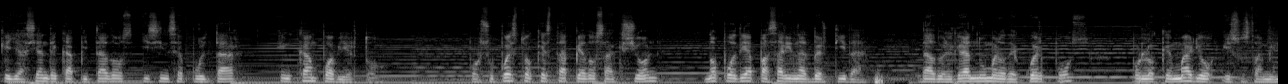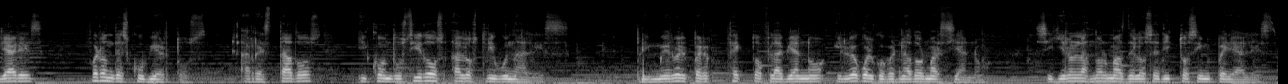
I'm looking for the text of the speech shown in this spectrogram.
que yacían decapitados y sin sepultar en campo abierto. Por supuesto que esta piadosa acción no podía pasar inadvertida, dado el gran número de cuerpos, por lo que Mario y sus familiares fueron descubiertos, arrestados y conducidos a los tribunales. Primero el prefecto Flaviano y luego el gobernador Marciano siguieron las normas de los edictos imperiales.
